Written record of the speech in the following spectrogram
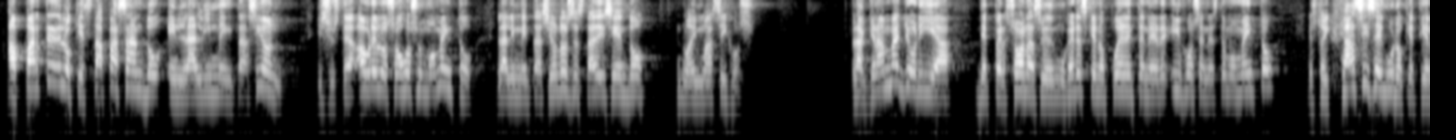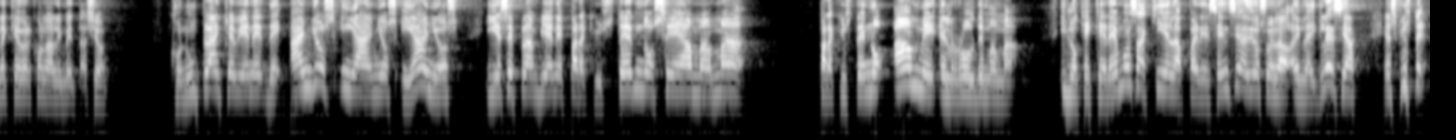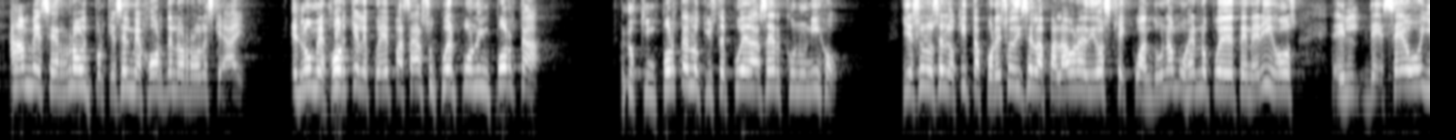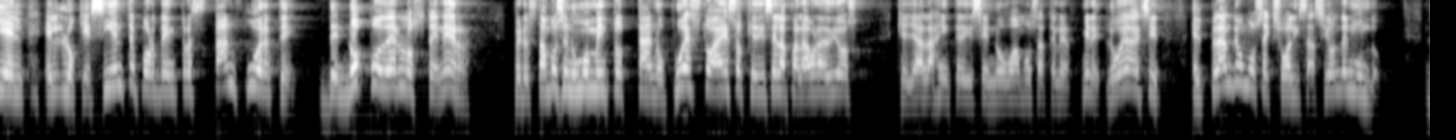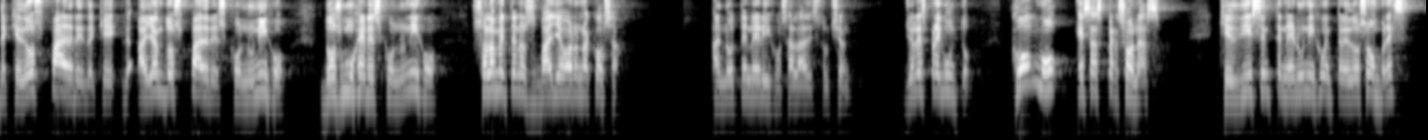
Aparte de lo que está pasando en la alimentación, y si usted abre los ojos un momento, la alimentación nos está diciendo, no hay más hijos. La gran mayoría de personas y de mujeres que no pueden tener hijos en este momento Estoy casi seguro que tiene que ver con la alimentación, con un plan que viene de años y años y años, y ese plan viene para que usted no sea mamá, para que usted no ame el rol de mamá. Y lo que queremos aquí en la presencia de Dios o en la, en la iglesia es que usted ame ese rol porque es el mejor de los roles que hay. Es lo mejor que le puede pasar, su cuerpo no importa. Lo que importa es lo que usted pueda hacer con un hijo. Y eso no se lo quita. Por eso dice la palabra de Dios que cuando una mujer no puede tener hijos, el deseo y el, lo que siente por dentro es tan fuerte de no poderlos tener. Pero estamos en un momento tan opuesto a eso que dice la palabra de Dios que ya la gente dice no vamos a tener. Mire, le voy a decir, el plan de homosexualización del mundo, de que dos padres, de que hayan dos padres con un hijo, dos mujeres con un hijo, solamente nos va a llevar una cosa, a no tener hijos, a la destrucción. Yo les pregunto, ¿cómo esas personas que dicen tener un hijo entre dos hombres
